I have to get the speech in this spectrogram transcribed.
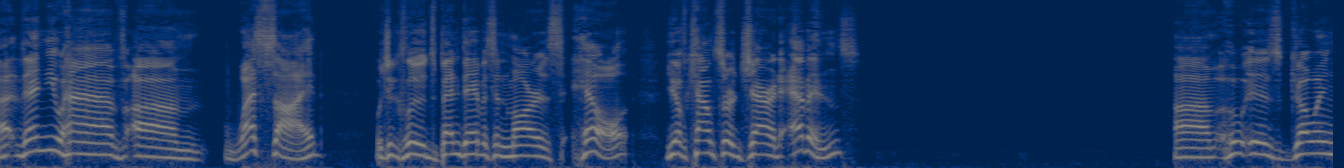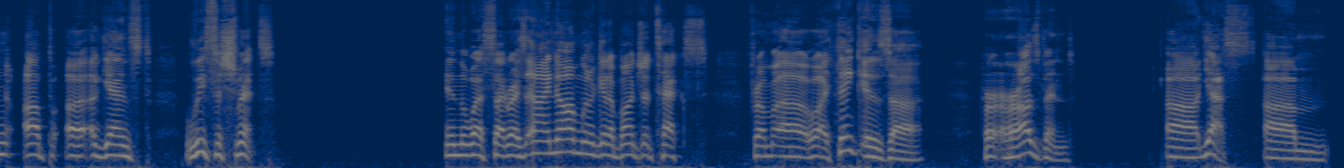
Uh, then you have um, West Side, which includes Ben Davis and Mars Hill. You have Councilor Jared Evans um, who is going up uh, against Lisa Schmitz in the West Side race. And I know I'm going to get a bunch of texts from uh, who I think is uh, her her husband. Uh, yes, um,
